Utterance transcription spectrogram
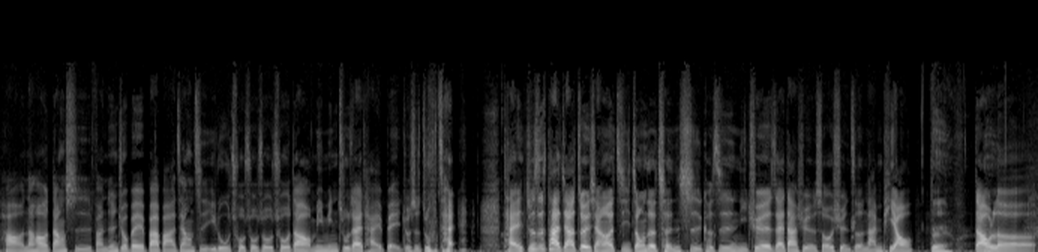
好，然后当时反正就被爸爸这样子一路戳戳戳戳到，明明住在台北，就是住在 台，就是他家最想要集中的城市，可是你却在大学的时候选择南漂。对，到了。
